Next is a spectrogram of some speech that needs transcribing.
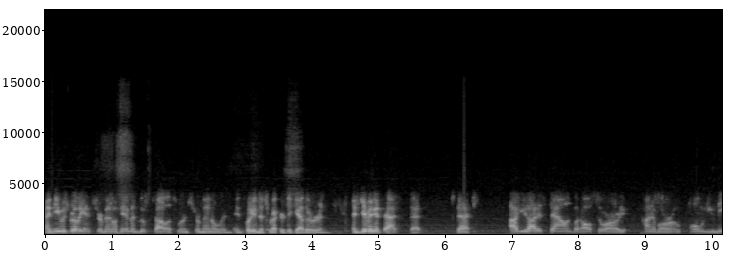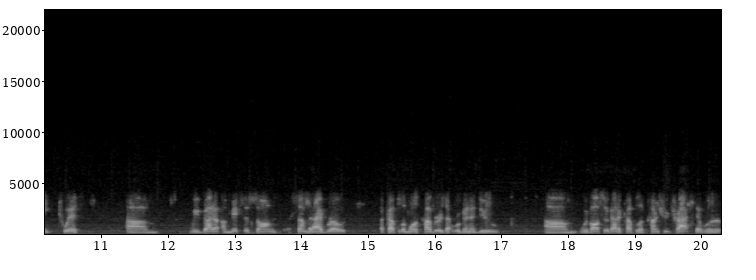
and he was really instrumental. Him and Luke Salas were instrumental in, in putting this record together and and giving it that that that Aguilar sound, but also our kind of our own unique twist. Um, we've got a, a, mix of songs, some that I've wrote, a couple of more covers that we're going to do. Um, we've also got a couple of country tracks that we're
